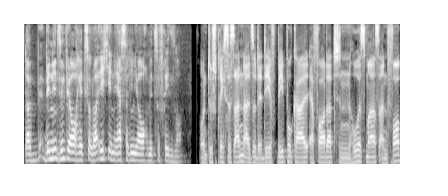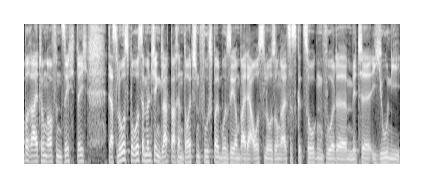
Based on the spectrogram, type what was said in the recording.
da bin, sind wir auch jetzt oder ich in erster Linie auch mit zufrieden so. Und du sprichst es an, also der DFB-Pokal erfordert ein hohes Maß an Vorbereitung offensichtlich. Das Los Borussia Mönchengladbach im Deutschen Fußballmuseum bei der Auslosung, als es gezogen wurde Mitte Juni.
